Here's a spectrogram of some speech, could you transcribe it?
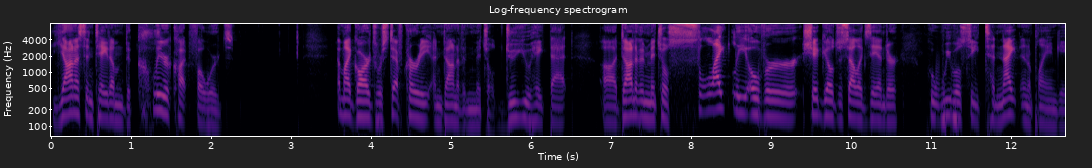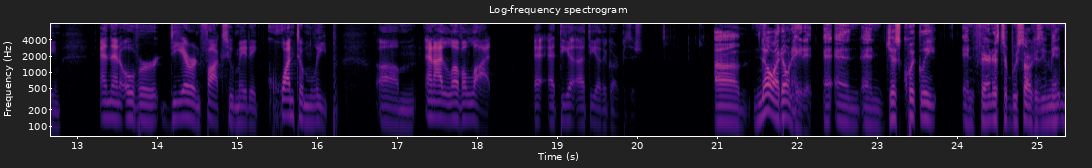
Giannis and Tatum, the clear cut forwards. And my guards were Steph Curry and Donovan Mitchell. Do you hate that? Uh, Donovan Mitchell slightly over Shai Gilgeous-Alexander, who we will see tonight in a play-in game, and then over De'Aaron Fox, who made a quantum leap, um, and I love a lot at, at the at the other guard position. Um, no, I don't hate it. A- And and just quickly, in fairness to Broussard, because me and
